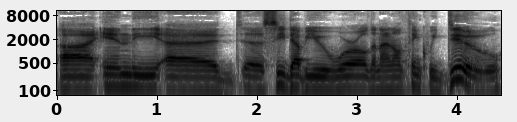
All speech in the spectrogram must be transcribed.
uh, in the uh, uh, CW world? And I don't think we do.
